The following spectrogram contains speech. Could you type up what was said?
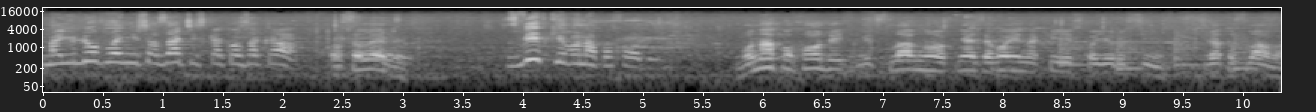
найулюбленіша зачіска козака? Оселедець. Звідки вона походить? Вона походить від славного князя воїна Київської Русі, Святослава,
